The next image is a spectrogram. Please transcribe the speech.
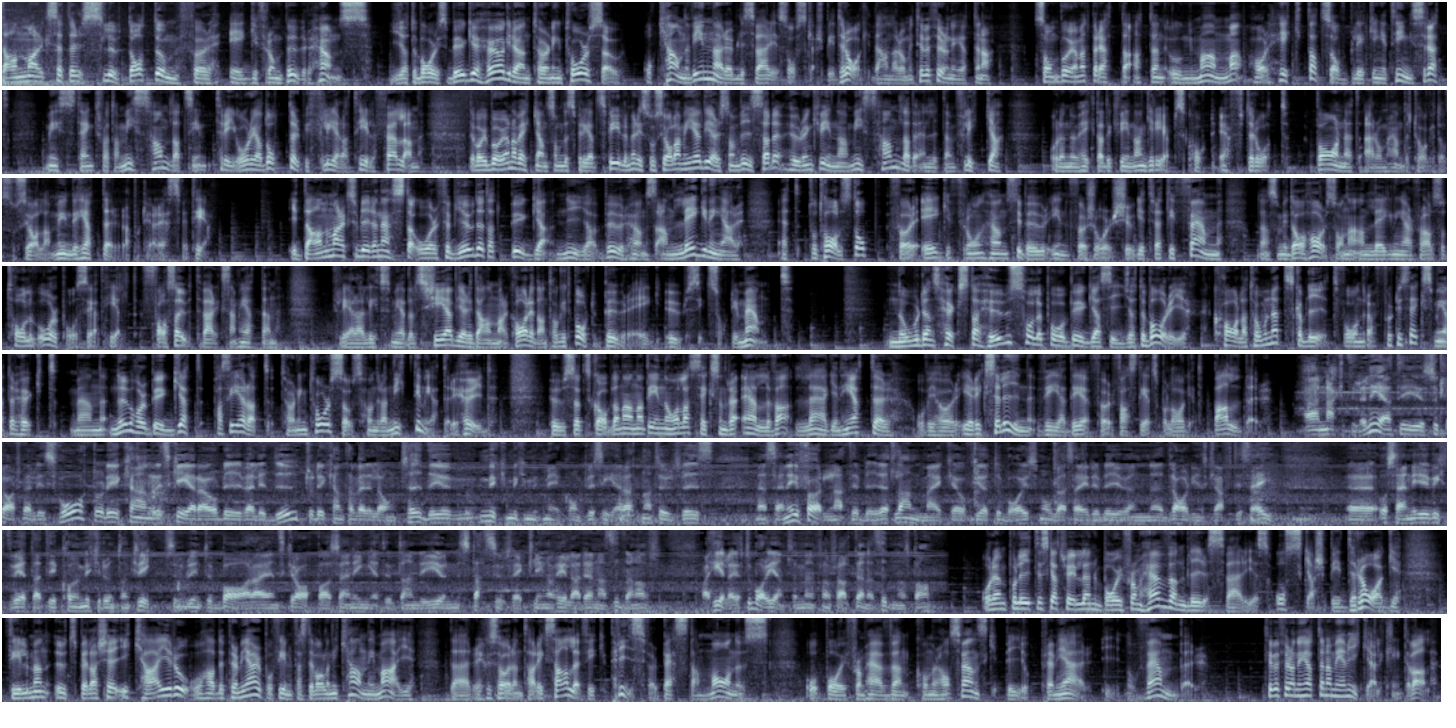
Danmark sätter slutdatum för ägg från burhöns. Göteborgsbygge högre än Turning Torso och kan-vinnare blir Sveriges Oscarsbidrag. Det handlar om i TV4-nyheterna, som börjar med att berätta att en ung mamma har häktats av Blekinge tingsrätt misstänkt för att ha misshandlat sin treåriga dotter vid flera tillfällen. Det var i början av veckan som det spreds filmer i sociala medier som visade hur en kvinna misshandlade en liten flicka och den nu häktade kvinnan greps kort efteråt. Barnet är omhändertaget av sociala myndigheter, rapporterar SVT. I Danmark så blir det nästa år förbjudet att bygga nya burhönsanläggningar. Ett totalstopp för ägg från höns i bur införs år 2035. Den som idag har sådana anläggningar får alltså 12 år på sig att helt fasa ut verksamheten. Flera livsmedelskedjor i Danmark har redan tagit bort burägg ur sitt sortiment. Nordens högsta hus håller på att byggas i Göteborg. Karlatornet ska bli 246 meter högt, men nu har bygget passerat Turning Torsos 190 meter i höjd. Huset ska bland annat innehålla 611 lägenheter och vi hör Erik Selin, VD för fastighetsbolaget Balder. Ja, nackdelen är att det är såklart väldigt svårt och det kan riskera att bli väldigt dyrt och det kan ta väldigt lång tid. Det är mycket, mycket, mycket mer komplicerat naturligtvis. Men sen är ju fördelen att det blir ett landmärke och för Göteborg som Ola säger, det blir ju en eh, dragningskraft i sig. Eh, och sen är det ju viktigt att veta att det kommer mycket runt omkring. Så det blir inte bara en skrapa och sen inget utan det är ju en stadsutveckling av hela denna sidan av, ja, hela Göteborg egentligen men framförallt denna sidan av stan. Och den politiska thrillern Boy from Heaven blir Sveriges Oscarsbidrag. Filmen utspelar sig i Kairo och hade premiär på filmfestivalen i Cannes i maj, där regissören Tarik Saleh fick pris för bästa manus. Och Boy from Heaven kommer ha svensk biopremiär i november. TV4-nyheterna med Mikael Klintevall.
